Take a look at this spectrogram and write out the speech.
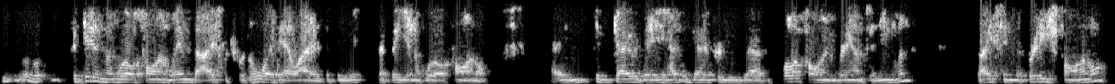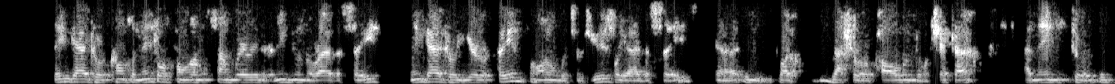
to get in the world final them days, which was always our aim to be to be in a world final. And to go there, you had to go through uh, qualifying rounds in England, race in the British final, then go to a continental final somewhere either in England or overseas, then go to a European final, which was usually overseas, uh, in like Russia or Poland or Czechia, and then to the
